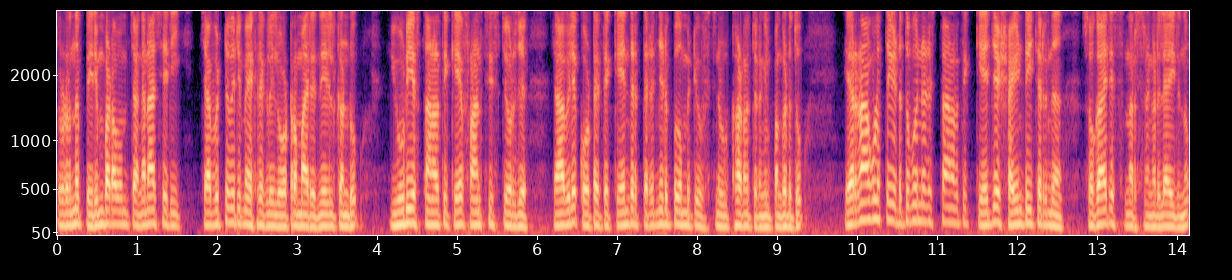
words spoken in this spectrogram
തുടർന്ന് പെരുമ്പടവും ചങ്ങനാശ്ശേരി ചവിട്ടുവരി മേഖലകളിൽ വോട്ടർമാരെ നേരിൽ കണ്ടു. യു ഡി എഫ് സ്ഥാനാർത്ഥി കെ ഫ്രാൻസിസ് ജോർജ് രാവിലെ കോട്ടയത്തെ കേന്ദ്ര തെരഞ്ഞെടുപ്പ് കമ്മിറ്റി ഓഫീസിന്റെ ഉദ്ഘാടന ചടങ്ങിൽ പങ്കെടുത്തു. എറണാകുളത്തെ ഇടതുമുന്നണി സ്ഥാനാർത്ഥി കെ ജെ ഷൈൻ ടീച്ചർ ഇന്ന് സ്വകാര്യ സന്ദർശനങ്ങളിലായിരുന്നു.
